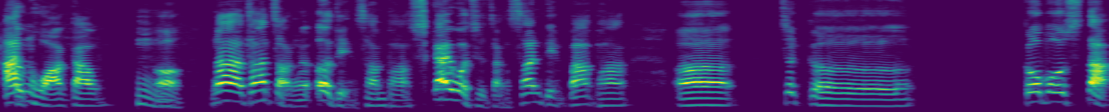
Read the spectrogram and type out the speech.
安华高，嗯哦，那它涨了二点三趴，Skywatch 涨三点八趴，呃，这个 Global Star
